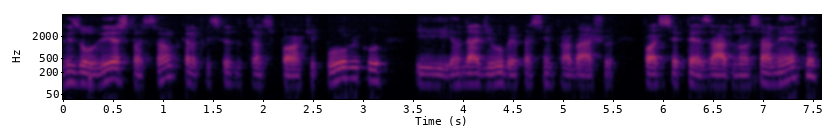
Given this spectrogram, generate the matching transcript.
resolver a situação, porque ela precisa do transporte público, e andar de Uber para cima e para baixo pode ser pesado no orçamento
